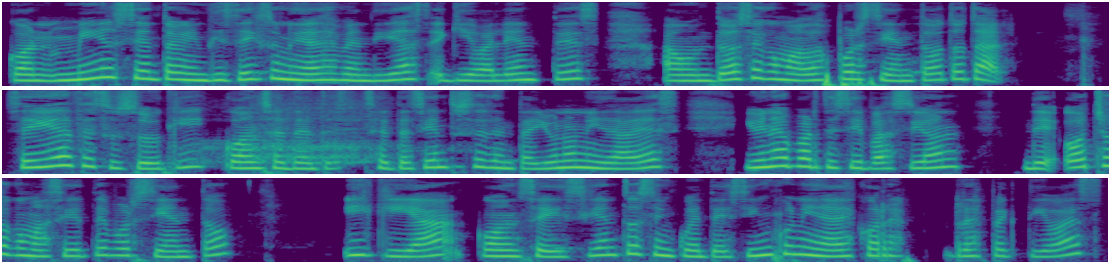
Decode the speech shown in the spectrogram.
con 1.126 unidades vendidas equivalentes a un 12,2% total, seguidas de Suzuki con 771 unidades y una participación de 8,7%, y Kia con 655 unidades respectivas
